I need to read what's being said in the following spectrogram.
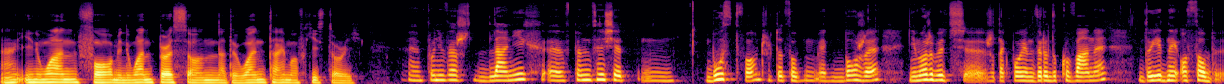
uh, in one form, in one person, at a one time of history. E, Ponieważ dla nich w pewnym sensie mm, bóstwo, czyli to, co jak Boże, nie może być, e, że tak powiem, zredukowane do jednej osoby.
